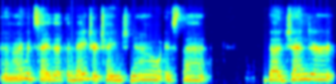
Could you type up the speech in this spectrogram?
And I would say that the major change now is that the gender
